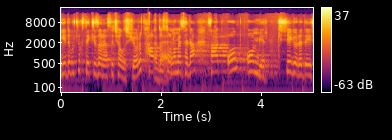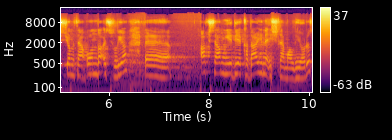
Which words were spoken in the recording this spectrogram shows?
7.30-8 arası çalışıyoruz. Hafta Evet. sonu mesela saat 10-11 kişiye göre değişiyor. Mesela 10'da açılıyor. E, akşam 7'ye kadar yine işlem alıyoruz.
